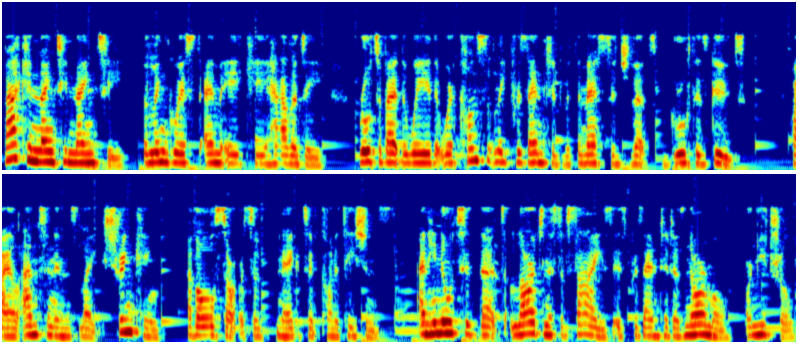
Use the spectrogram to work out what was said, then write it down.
Back in 1990, the linguist M.A.K. Halliday wrote about the way that we're constantly presented with the message that growth is good, while antonyms like shrinking have all sorts of negative connotations. And he noted that largeness of size is presented as normal or neutral,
